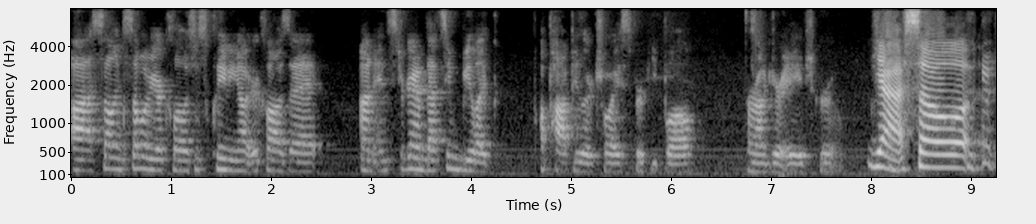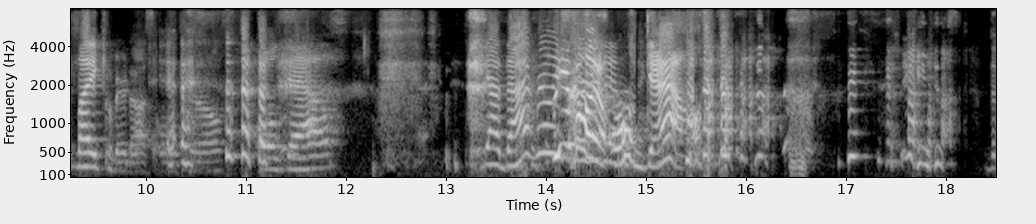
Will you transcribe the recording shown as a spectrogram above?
uh, selling some of your clothes, just cleaning out your closet on Instagram. That seemed to be like a popular choice for people around your age group. Yeah. So like compared to us old girls, old gals. yeah, that really. do you call started an old gal? Jeez. the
